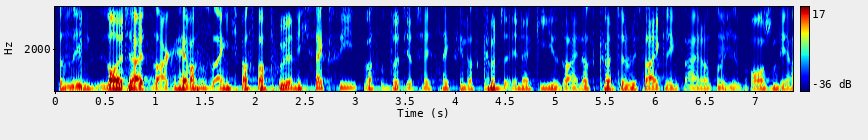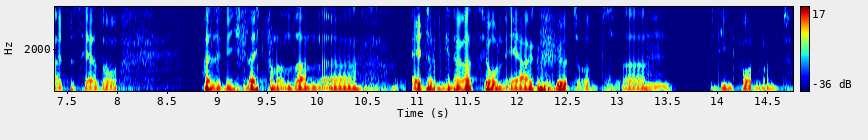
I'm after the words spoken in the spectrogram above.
Dass Mhm. eben Leute halt sagen, hey, was ist eigentlich, was war früher nicht sexy, was wird jetzt vielleicht sexy und das könnte Energie sein, das könnte Recycling sein und solche Mhm. Branchen, die halt bisher so weiß ich nicht, vielleicht von unseren äh, älteren Generationen eher geführt und äh, Mhm. bedient wurden. Und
